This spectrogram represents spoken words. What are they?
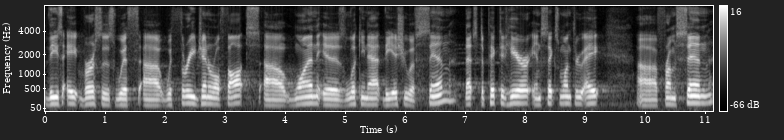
these eight verses with, uh, with three general thoughts. Uh, one is looking at the issue of sin that's depicted here in 6 1 through 8. Uh, from sin,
